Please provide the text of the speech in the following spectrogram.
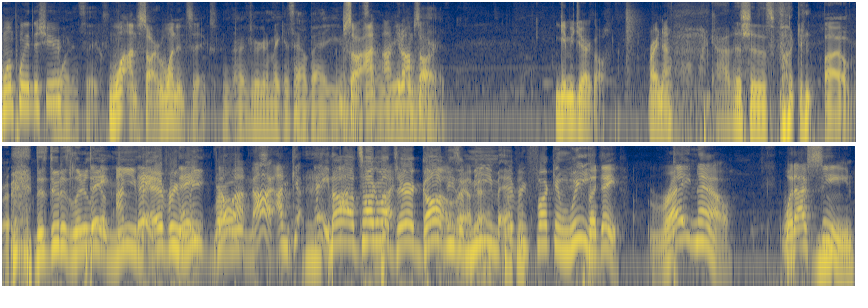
one point this year. one and six. One, I'm sorry, one and six. Now, if you're gonna make it sound bad, you're gonna sorry, Make it I'm- sound I'm- you know, I'm real sorry. Give me Jared Goff right now. Oh my god, this shit is fucking wild, bro. This dude is literally a meme I'm- Dave, every Dave, week, bro. No, I'm not. I'm ge- Dave, No, I- I'm talking about right- Jared Goff. Oh, He's right, a okay, meme okay. every fucking week. But Dave, right now, what I've seen,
